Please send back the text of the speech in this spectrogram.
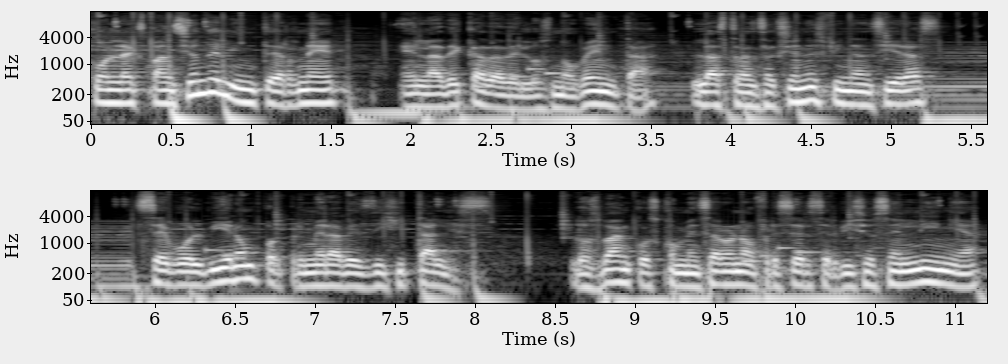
Con la expansión del Internet en la década de los 90, las transacciones financieras se volvieron por primera vez digitales. Los bancos comenzaron a ofrecer servicios en línea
